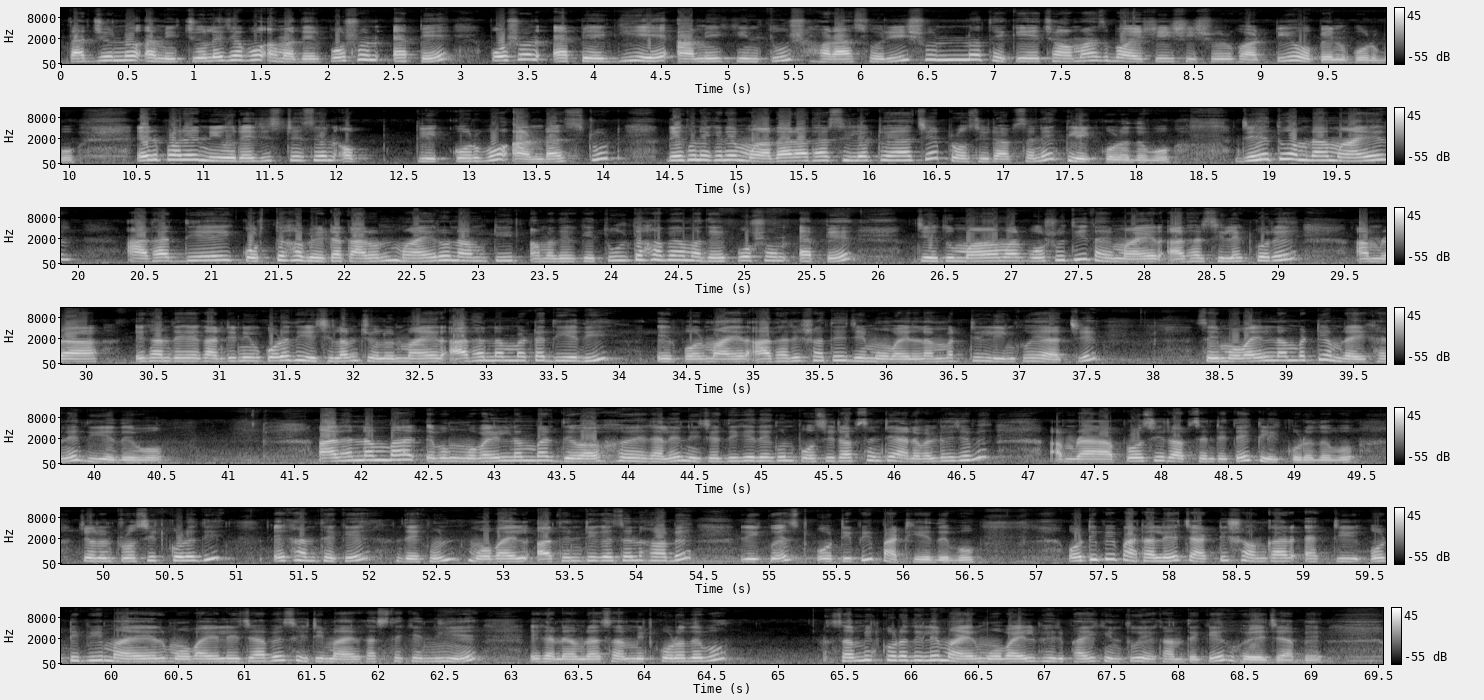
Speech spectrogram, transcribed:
তার জন্য আমি চলে যাব আমাদের পোষণ অ্যাপে। পোষণ অ্যাপে গিয়ে আমি কিন্তু সরাসরি শূন্য থেকে ছ মাস বয়সী শিশুর ঘরটি ওপেন করব। এরপরে নিউ রেজিস্ট্রেশন ক্লিক করব আন্ডারস্টুড দেখুন, এখানে মাদার আধার সিলেক্ট হয়ে আছে প্রসিড অপশানে ক্লিক করে দেবো। যেহেতু আমরা মায়ের আধার দিয়েই করতে হবে এটা, কারণ মায়েরও নামটি আমাদেরকে তুলতে হবে আমাদের পোষণ অ্যাপে। যেহেতু মা আমার পশুতি তাই মায়ের আধার সিলেক্ট করে আমরা এখান থেকে কন্টিনিউ করে দিয়েছিলাম। চলুন মায়ের আধার নাম্বারটা দিয়ে দিই। এরপর মায়ের আধারের সাথে যে মোবাইল নাম্বারটি লিঙ্ক হয়ে আছে, সেই মোবাইল নাম্বারটি আমরা এখানে দিয়ে দেবো। আধার নাম্বার এবং মোবাইল নাম্বার দেওয়া হয়ে গেলে নিচের দিকে দেখুন প্রসিড অপশানটি অ্যানেবেলড হয়ে যাবে। আমরা প্রসিড অপশানটিতে ক্লিক করে দেবো। চলুন প্রসিড করে দিই। এখান থেকে দেখুন মোবাইল অথেন্টিকেশন হবে রিকোয়েস্ট ওটিপি পাঠিয়ে দেব। ওটিপি পাঠালে চারটি সংখ্যার একটি ওটিপি মায়ের মোবাইলে যাবে, সেটি মায়ের কাছ থেকে নিয়ে এখানে আমরা সাবমিট করে দেবো। সাবমিট করে দিলে মায়ের মোবাইল ভেরিফাই কিন্তু এখান থেকে হয়ে যাবে।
